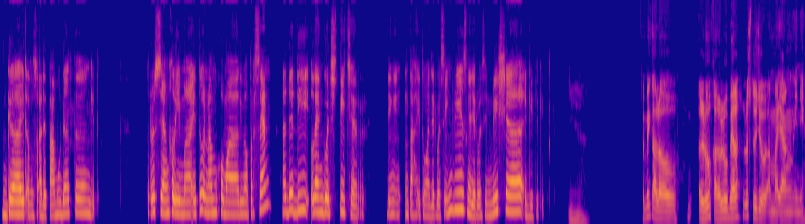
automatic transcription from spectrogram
guide atau ada tamu datang gitu. Terus yang kelima itu 6,5% ada di language teacher. Jadi entah itu ngajar bahasa Inggris, ngajar bahasa Indonesia gitu-gitu. Iya. Tapi kalau lu, kalau lu Bel, lu setuju sama yang ini?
